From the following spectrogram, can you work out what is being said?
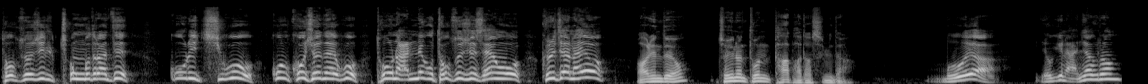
독서실 총무들한테 꼬리 치고 고, 고셔내고 돈 안 내고 독서실 사용하고 그러잖아요? 아닌데요. 저희는 돈 다 받았습니다. 뭐야? 여긴 아니야, 그럼?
